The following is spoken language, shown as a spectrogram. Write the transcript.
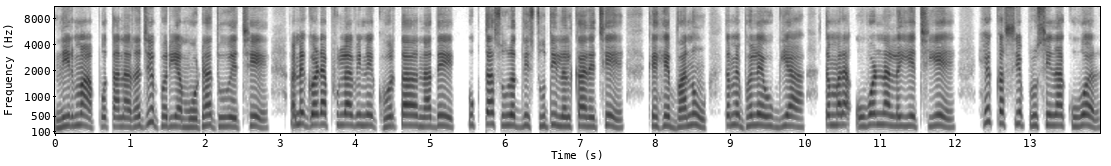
નીરમાં પોતાના રજે ભર્યા મોઢા ધુએ છે અને ગળા ફૂલાવીને ઘોરતા નાદે ઉગતા સૂરજની સ્તુતિ લલકારે છે કે, હે ભાનુ, તમે ભલે ઉગ્યા, તમારા ઓવળના લઈએ છીએ હે કશ્યપ ઋષિના કુંવર,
